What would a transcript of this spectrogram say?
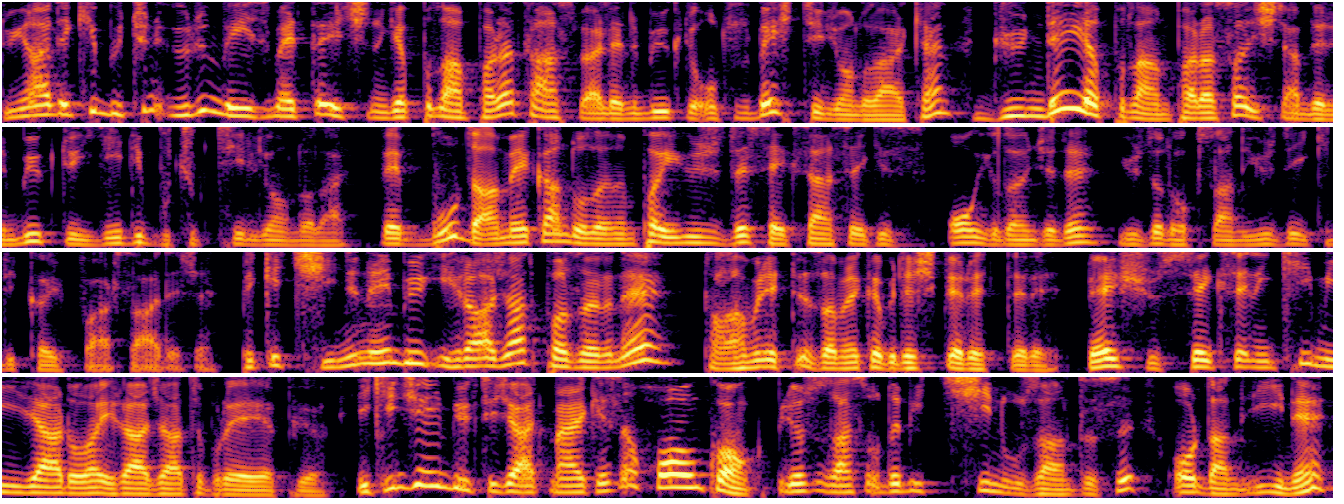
Dünyadaki bütün ürün ve hizmetler için yapılan para transferlerinin büyüklüğü 35 trilyon dolarken günde yapılan parasal işlemlerin büyüklüğü 7,5 trilyon dolar. Ve burada Amerikan dolarının payı %88. 10 yıl önce de %90'dı. %2'lik kayıp var sadece. Peki Çin'in en büyük ihracat pazarı ne? Tahmin ettiniz Amerika Birleşik Devletleri. 582 milyar dolar ihracatı buraya yapıyor. İkinci en büyük ticaret merkezi Hong Kong. Biliyorsunuz aslında o da bir Çin uzantısı. Oradan da yine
